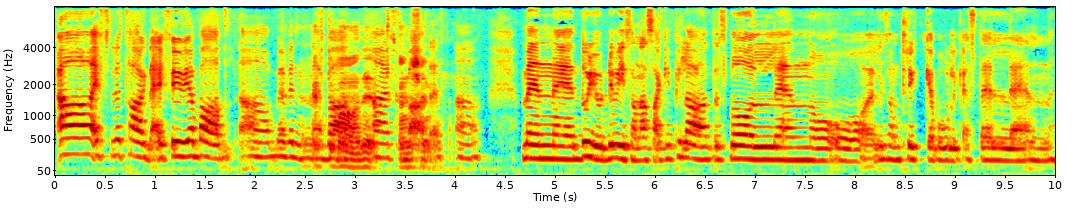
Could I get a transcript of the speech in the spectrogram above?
Ja, efter ett tag där. För jag bad, ja, jag vet inte Efter bad. badet, ja, efter kanske. badet. Ja. Men eh, då gjorde vi sådana saker, pilatesbollen och, och liksom trycka på olika ställen.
